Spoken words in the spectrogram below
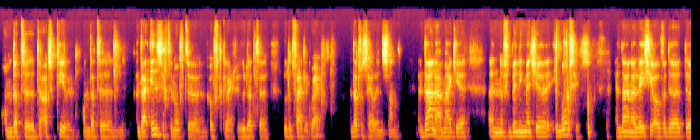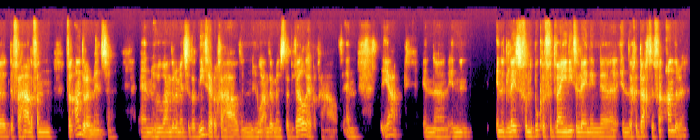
om dat te, te accepteren. Om dat, eh, daar inzichten over te, over te krijgen, hoe dat, eh, hoe dat feitelijk werkt. En dat was heel interessant. En daarna maak je een verbinding met je emoties. En daarna lees je over de, de, de verhalen van, van andere mensen. En hoe andere mensen dat niet hebben gehaald. En hoe andere mensen dat wel hebben gehaald. En ja, in, uh, in, in het lezen van de boeken verdwijn je niet alleen in, uh, in de gedachten van anderen.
